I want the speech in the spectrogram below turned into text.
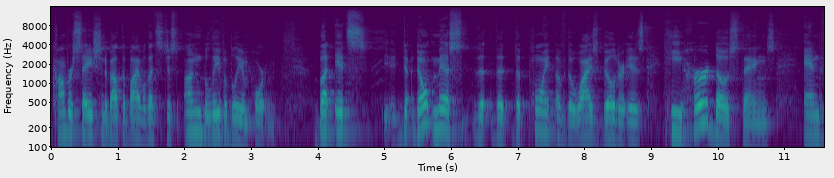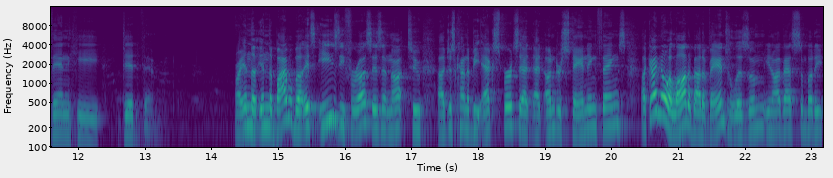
conversation about the Bible. That's just unbelievably important. But it's, don't miss the, the, the point of the wise builder is he heard those things and then he did them. Right, in the, in the Bible Belt, it's easy for us, is it not, to uh, just kind of be experts at, at understanding things? Like, I know a lot about evangelism. You know, I've asked somebody,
